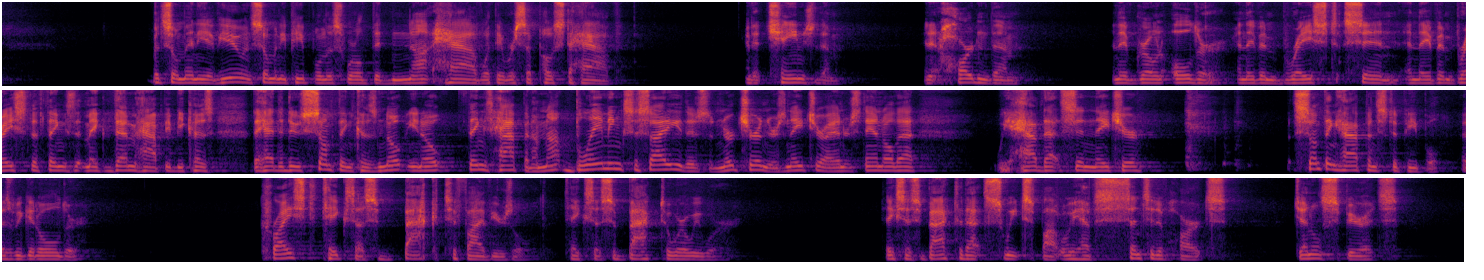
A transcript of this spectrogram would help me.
But so many of you and so many people in this world did not have what they were supposed to have. And it changed them and it hardened them. And they've grown older and they've embraced sin and they've embraced the things that make them happy because they had to do something because nope you know things happen. I'm not blaming society. There's nurture and there's nature. I understand all that. We have that sin nature. But something happens to people as we get older. Christ takes us back to five years old takes us back to where we were takes us back to that sweet spot where we have sensitive hearts, gentle spirits.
